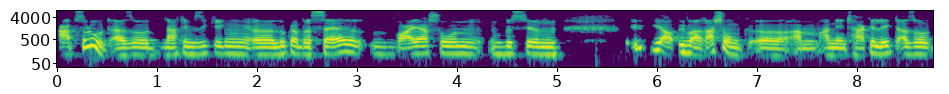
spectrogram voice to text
Absolut. Also nach dem Sieg gegen äh, Luca Brissell war ja schon ein bisschen ja, Überraschung äh, am, an den Tag gelegt. Also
